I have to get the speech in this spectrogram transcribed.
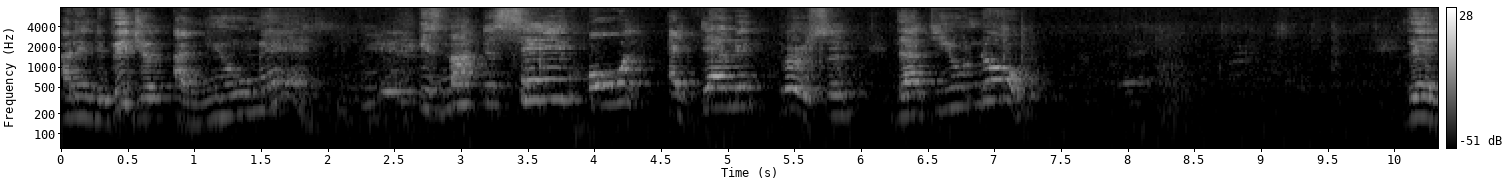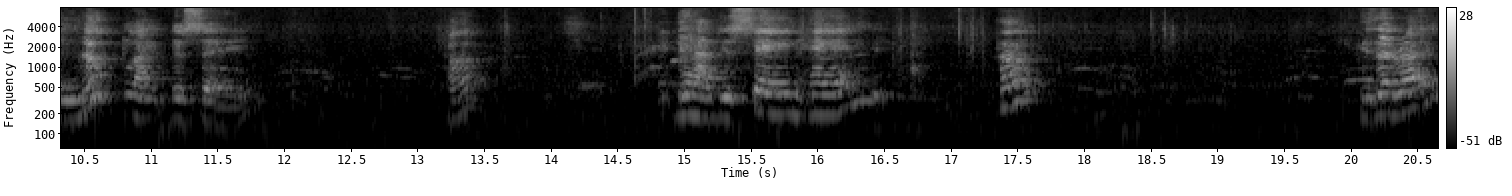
an individual a new man. It's not the same old Adamic person that you know. They look like the same. Huh? They have the same hand. Huh? Is that right?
